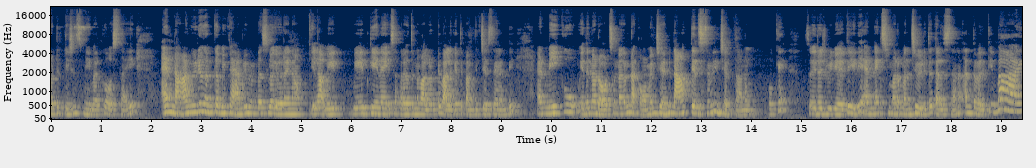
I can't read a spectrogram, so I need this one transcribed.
నోటిఫికేషన్స్ మీ వరకు వస్తాయి. అండ్ నా వీడియో కనుక మీ ఫ్యామిలీ మెంబర్స్లో ఎవరైనా ఇలా వెయిట్ వెయిట్ గెయిన్ అయ్యి సఫర్ అవుతున్న వాళ్ళు ఉంటే వాళ్ళకైతే పంపించేసేయండి. అండ్ మీకు ఏదైనా డౌట్స్ ఉన్నా కానీ నాకు కామెంట్ చేయండి. నాకు తెలిసినవి నేను చెప్తాను. ఓకే? సో ఈరోజు వీడియో అయితే ఇది. అండ్ నెక్స్ట్ మరో మంచి వీడియోతో కలుస్తాను. అంతవరకు బాయ్!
